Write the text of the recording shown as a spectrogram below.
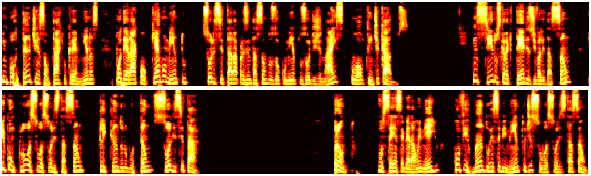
Importante ressaltar que o CREA Minas poderá a qualquer momento solicitar a apresentação dos documentos originais ou autenticados. Insira os caracteres de validação e conclua sua solicitação clicando no botão Solicitar. Pronto! Você receberá um e-mail confirmando o recebimento de sua solicitação.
